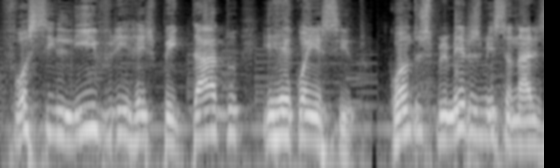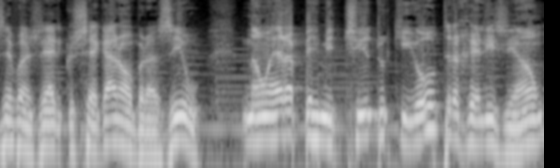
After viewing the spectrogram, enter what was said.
fosse livre, respeitado e reconhecido. Quando os primeiros missionários evangélicos chegaram ao Brasil, não era permitido que outra religião,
